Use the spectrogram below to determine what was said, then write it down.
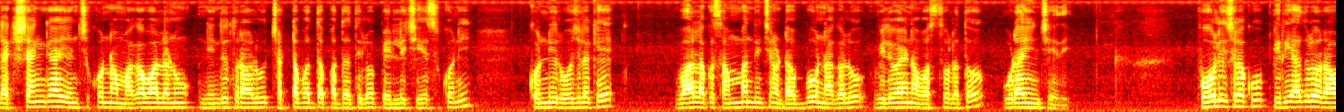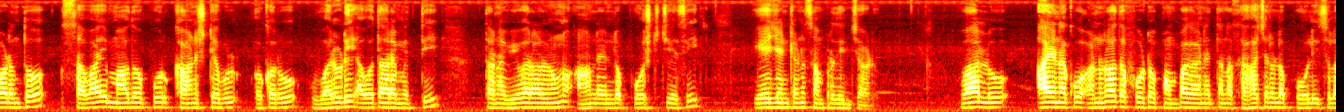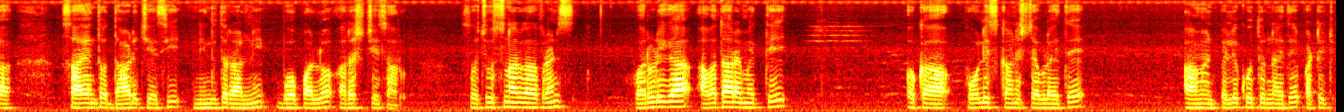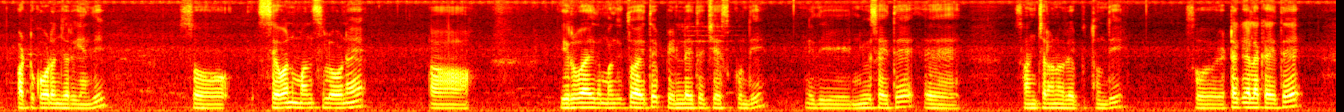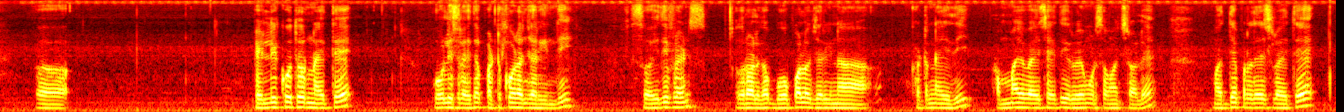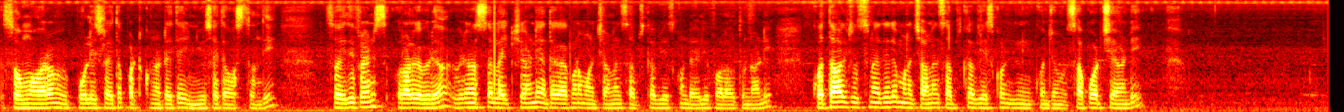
లక్ష్యంగా ఎంచుకున్న మగవాళ్ళను నిందితురాలు చట్టబద్ధ పద్ధతిలో పెళ్ళి చేసుకొని కొన్ని రోజులకే వాళ్ళకు సంబంధించిన డబ్బు నగలు విలువైన వస్తువులతో ఉడాయించేది. పోలీసులకు ఫిర్యాదులు రావడంతో సవాయ్ మాధోపూర్ కానిస్టేబుల్ ఒకరు వరుడి అవతారం ఎత్తి తన వివరాలను ఆన్లైన్లో పోస్ట్ చేసి ఏజెంట్లను సంప్రదించాడు. వాళ్ళు ఆయనకు అనురాధ ఫోటో పంపగానే తన సహచరుల పోలీసుల సాయంతో దాడి చేసి నిందితురాల్ని భోపాల్లో అరెస్ట్ చేశారు. సో చూస్తున్నారు కదా ఫ్రెండ్స్ వరుడిగా అవతారం ఎత్తి ఒక పోలీస్ కానిస్టేబుల్ అయితే ఆమె పెళ్ళి కూతుర్ని అయితే పట్టి పట్టుకోవడం జరిగింది. సో సెవెన్ మంత్స్లోనే ఇరవై ఐదు మందితో అయితే పెళ్ళి అయితే చేసుకుంది. ఇది న్యూస్ అయితే సంచలనం రేపుతుంది. సో ఎట్టకేలకైతే ఆ, పెళ్ళి కూతురుని అయితే పోలీసులు అయితే పట్టుకోవడం జరిగింది. సో ఇది ఫ్రెండ్స్ ఓవరాల్గా భోపాల్లో జరిగిన ఘటన ఇది. అమ్మాయి వయసు అయితే ఇరవై మూడు సంవత్సరాలే. మధ్యప్రదేశ్లో అయితే సోమవారం పోలీసులు అయితే పట్టుకున్నట్టయితే ఈ న్యూస్ అయితే వస్తుంది. సో ఇది ఫ్రెండ్స్ ఓవరాల్గా వీడియో. వీడియో వస్తే లైక్ చేయండి. అంతేకాకుండా మన ఛానల్ సబ్స్క్రైబ్ చేసుకొని డైలీ ఫాలో అవుతుండండి. కొత్త వాళ్ళు చూస్తున్నట్టయితే మన ఛానల్ సబ్స్క్రైబ్ చేసుకొని కొంచెం సపోర్ట్ చేయండి.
